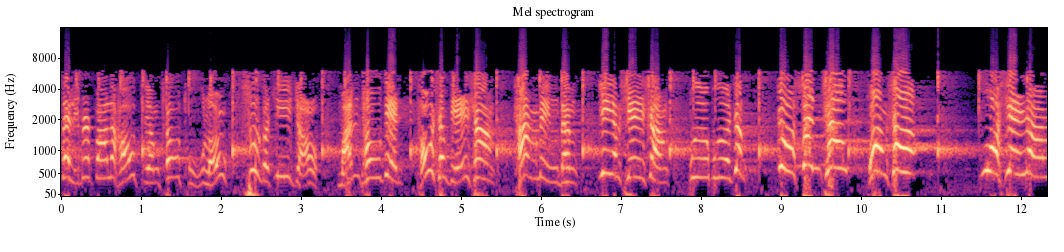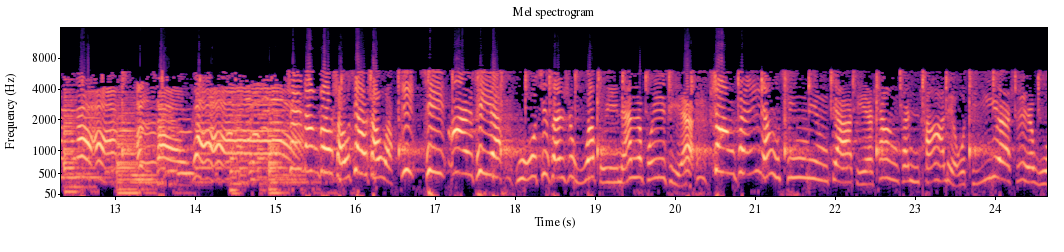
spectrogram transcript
在里边扒拉好两条土龙，四个犄角馒头垫，头上点上长明灯，阴阳先上波波正，这三条黄沙我先扔啊，恩嫂啊，谁能够手教手啊？一七二七呀，五七三十五啊，鬼年鬼节上坟迎清明佳节上坟插柳，七月十五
